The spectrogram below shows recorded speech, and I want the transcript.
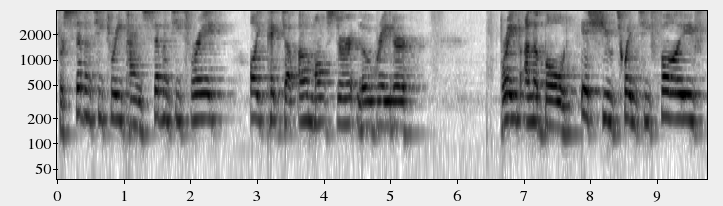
For £73.73, I picked up a monster low grader, Brave and the Bold, issue 25,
